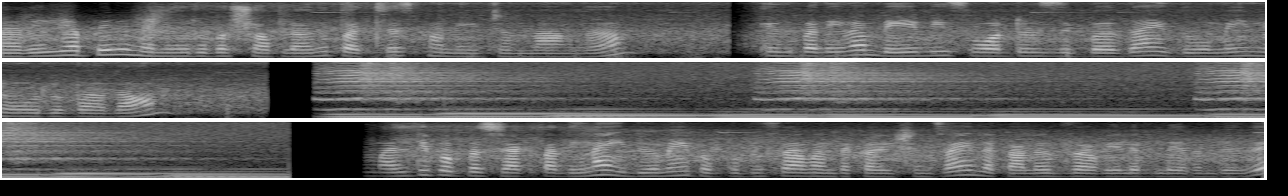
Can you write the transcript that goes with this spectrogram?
நிறைய பேர் இந்த நூறுரூபா ஷாப்பில் வந்து பர்ச்சேஸ் பண்ணிகிட்டு இருந்தாங்க இது பார்த்திங்கன்னா பேபிஸ் வாட்டர் ஜிப்பர் தான். இதுவுமே நூறுரூபா தான். மல்டிபர்பஸ் ரேக் பார்த்தீங்கன்னா இதுவுமே இப்போ புதுசாக வந்த கலெக்ஷன்ஸாக இல்லை கலர்ஸ் அவைலபிள் இருந்தது.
